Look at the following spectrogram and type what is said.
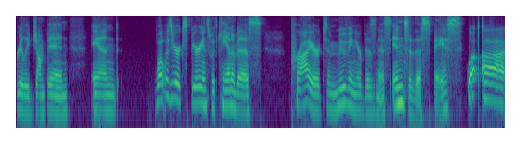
really jump in. And what was your experience with cannabis prior to moving your business into this space? Well, uh,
